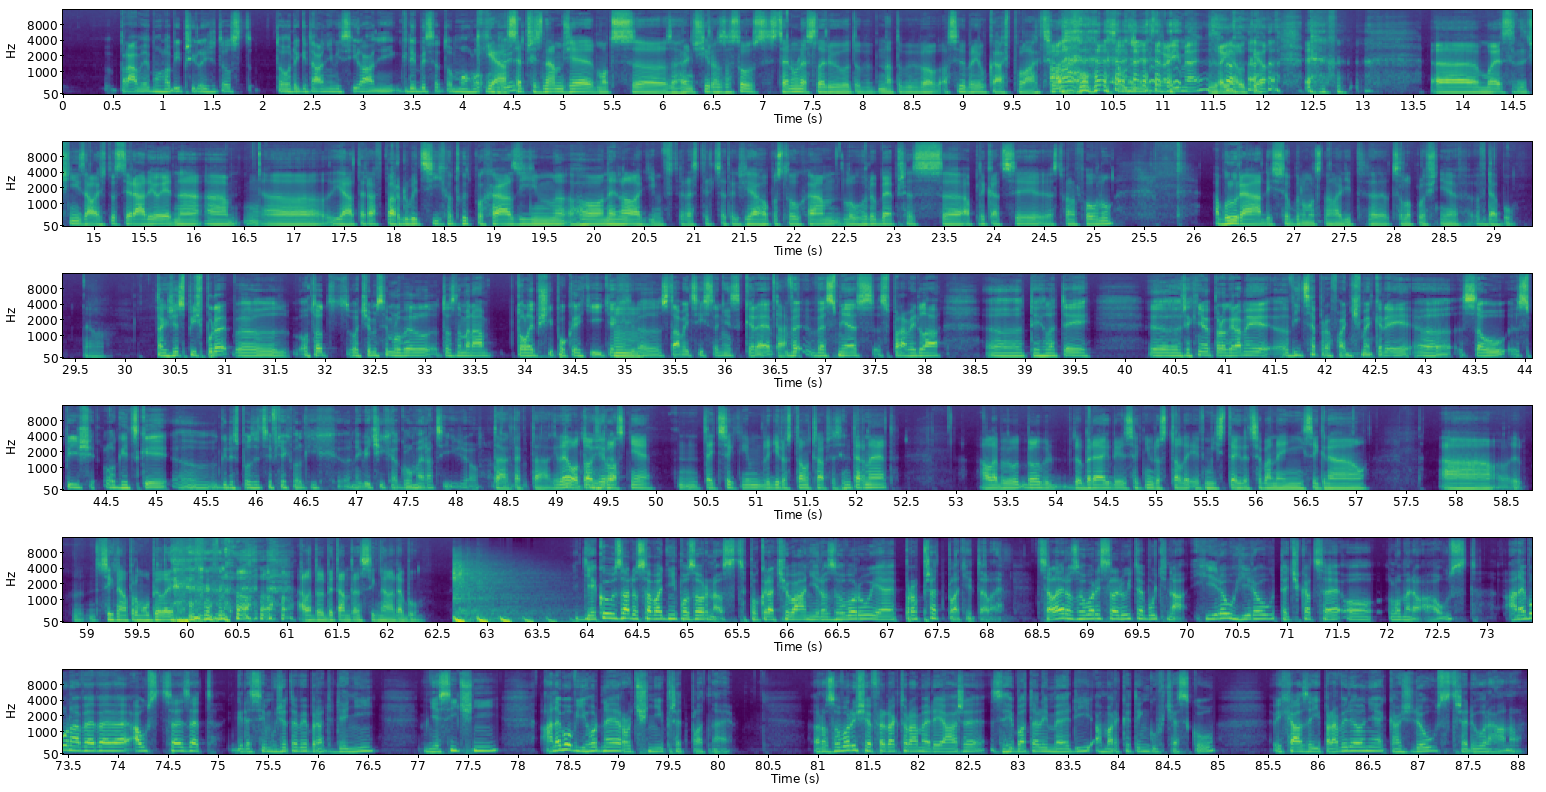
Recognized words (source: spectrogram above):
právě mohla být příležitost toho digitální vysílání, kdyby se to mohlo Já objevit? se přiznám, že moc zahraniční rozhlasovou scénu nesleduju, to by, na to by byl asi dobrý Lukáš Polák třeba. Ano, samozřejmě zdravíme. Zdravíme Luky, Uh, moje srdeční záležitost je Rádio 1 a uh, já teda v Pardubicích, odkud pocházím, ho nenaladím v terestrice, takže já ho poslouchám dlouhodobě přes aplikaci smartphonu a budu rád, když se budu moc naladit celoplošně v, v DABu. Jo. Takže spíš půjde uh, o to, o čem jsi mluvil, to znamená to lepší pokrytí těch hmm. stávajících stanic, které ve, ve směs z pravidla uh, tyhle ty uh, řekněme, programy více pro fančmekry uh, jsou spíš logicky uh, k dispozici v těch velkých největších aglomeracích. Že? Tak, tak, tak. Jde o to, že vlastně hm, teď se k ním lidi dostanou třeba přes internet, ale bylo, bylo by dobré, kdyby se k ním dostali i v místech, kde třeba není signál, a signál pro mobily, ale byl by tam ten signál DABu. Děkuji za dosavadní pozornost. Pokračování rozhovoru je pro předplatitele. Celé rozhovory sledujte buď na herohero.co lomeno aust, anebo na www.aust.cz, kde si můžete vybrat denní, měsíční, anebo výhodné roční předplatné. Rozhovory šéf-redaktora mediáře s hybateli médií a marketingu v Česku vycházejí pravidelně každou středu ráno.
